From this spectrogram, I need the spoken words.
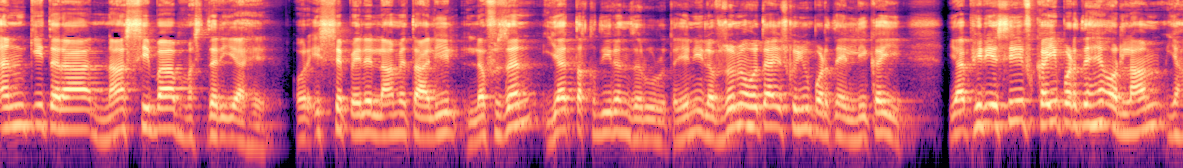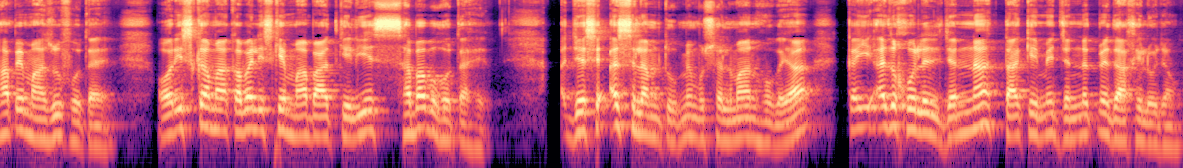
अन की तरह नासिबा मसदरिया है। और इससे पहले लाम तालील लफ्ज़न या तकदीरन ज़रूर होता है। यानी लफ्ज़ों में होता है, इसको यूँ पढ़ते हैं, लिकई, या फिर ये सिर्फ़ कई पढ़ते हैं और लाम यहाँ पे माजूफ़ होता है। और इसका माकबल इसके माँ बात के लिए सबब होता है। जैसे असलम तो मैं मुसलमान हो गया, कई अदखल जन्ना, ताकि मैं जन्नत में दाखिल हो जाऊँ।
